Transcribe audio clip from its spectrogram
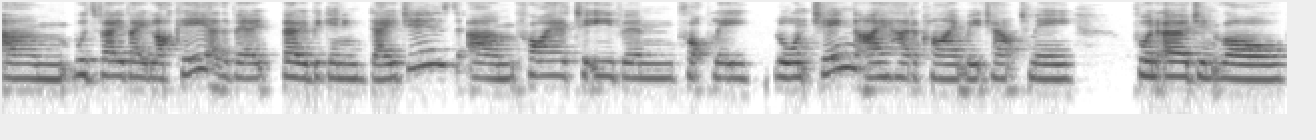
um, was very, very lucky at the very, very beginning stages. Um, prior to even properly launching, I had a client reach out to me for an urgent role.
